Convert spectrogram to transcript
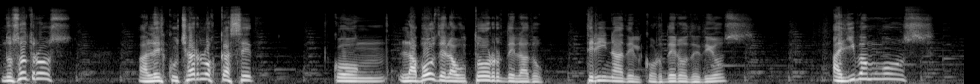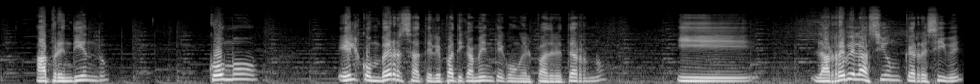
Nosotros, al escuchar los cassettes con la voz del autor de la doctrina del Cordero de Dios, allí vamos aprendiendo cómo él conversa telepáticamente con el Padre Eterno y la revelación que recibe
